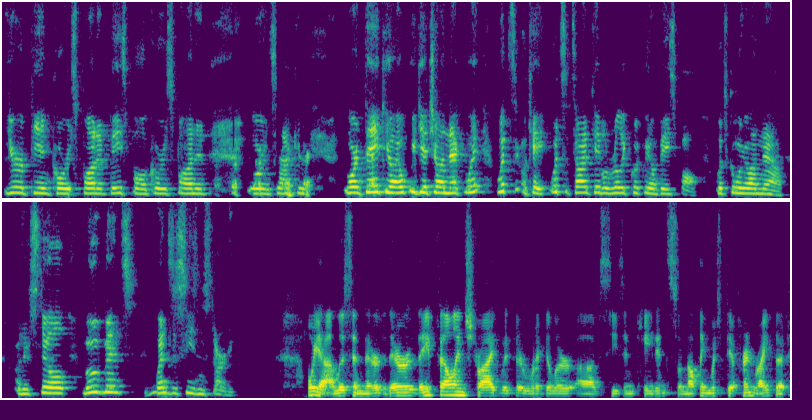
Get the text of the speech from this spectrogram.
European correspondent, baseball correspondent, Warren Sawkiw. Warren, thank you. I hope we get you on next. When, what's okay? What's the timetable, really quickly, on baseball? What's going on now? Are there still movements? When's the season starting? Oh yeah, listen, they're they're they fell in stride with their regular uh, season cadence, so nothing was different, right? The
